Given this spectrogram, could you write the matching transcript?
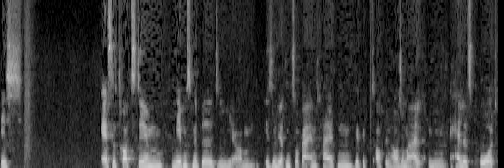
ich esse trotzdem Lebensmittel, die ähm, isolierten Zucker enthalten. Hier gibt es auch genauso mal ein helles Brot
